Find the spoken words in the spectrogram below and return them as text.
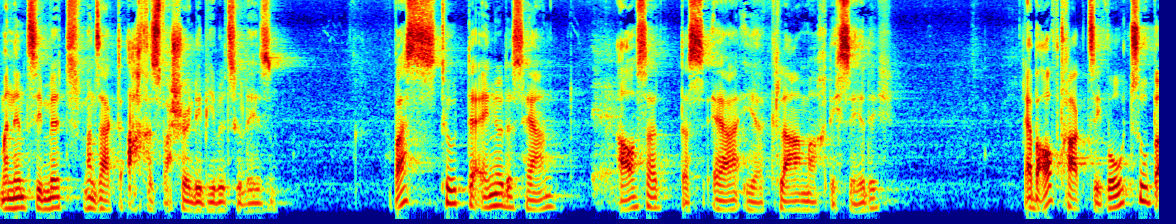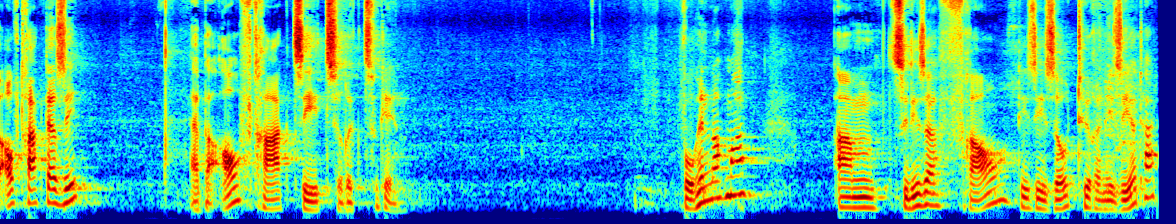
man nimmt sie mit, man sagt, ach, es war schön, die Bibel zu lesen. Was tut der Engel des Herrn? außer dass er ihr klar macht, ich sehe dich. Er beauftragt sie. Wozu beauftragt er sie? Er beauftragt sie, zurückzugehen. Wohin nochmal? Ähm, zu dieser Frau, die sie so tyrannisiert hat?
